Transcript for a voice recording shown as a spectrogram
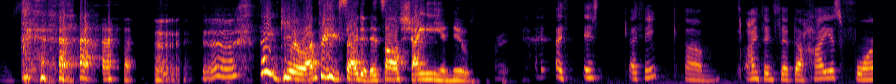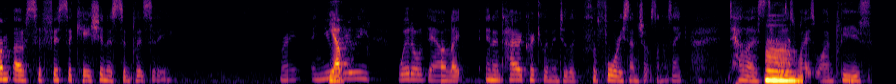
And I'm so. Thank you. I'm pretty excited. It's all shiny and new. I, I, it's, I think um, Einstein said the highest form of sophistication is simplicity. Right, and you Yep. really whittled down like an entire curriculum into like the four essentials, and I was like, "Tell us, tell us, wise one, please."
